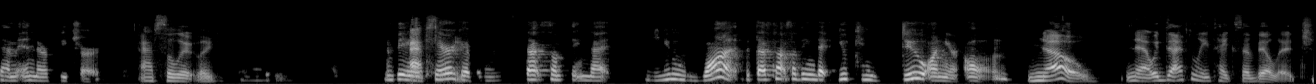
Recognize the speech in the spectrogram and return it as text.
them in their future Absolutely. and being Absolutely. a caregiver that's something that you want but that's not something that you can do on your own No, no, it definitely takes a village.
